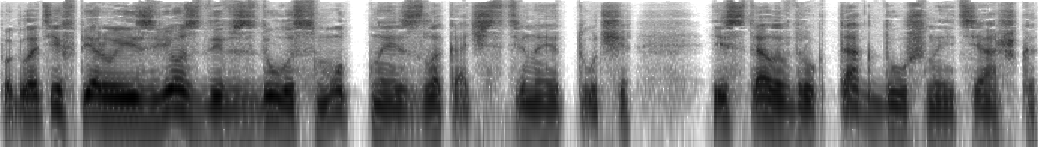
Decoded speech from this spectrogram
Поглотив первые звезды, вздула смутная злокачественная туча, и стало вдруг так душно и тяжко,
